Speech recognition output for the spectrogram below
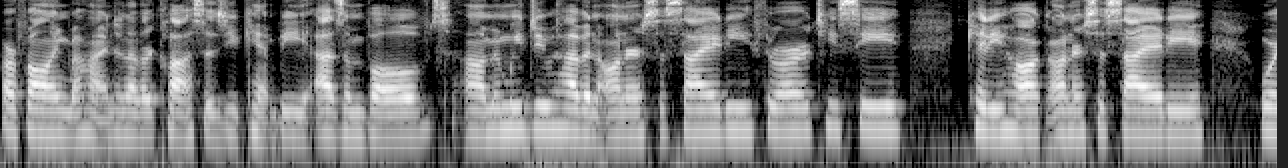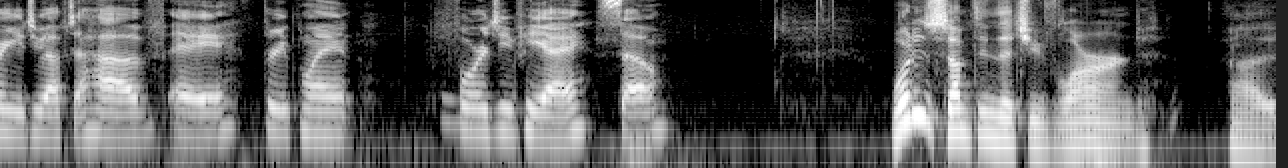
are falling behind in other classes, you can't be as involved. Um, and we do have an honor society through ROTC, Kitty Hawk Honor Society, where you do have to have a 3.4 GPA. So, What is something that you've learned uh,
